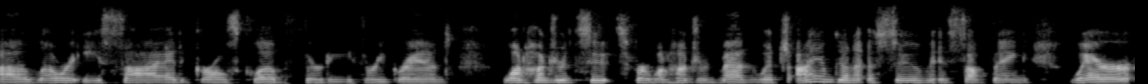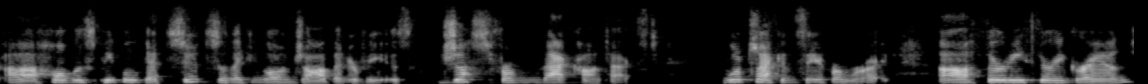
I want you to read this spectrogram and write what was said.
uh, Lower East Side Girls Club, 33 grand. 100 suits for 100 men, which I am going to assume is something where uh, homeless people get suits so they can go on job interviews, just from that context. We'll check and see if I'm right. Uh, 33 grand.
